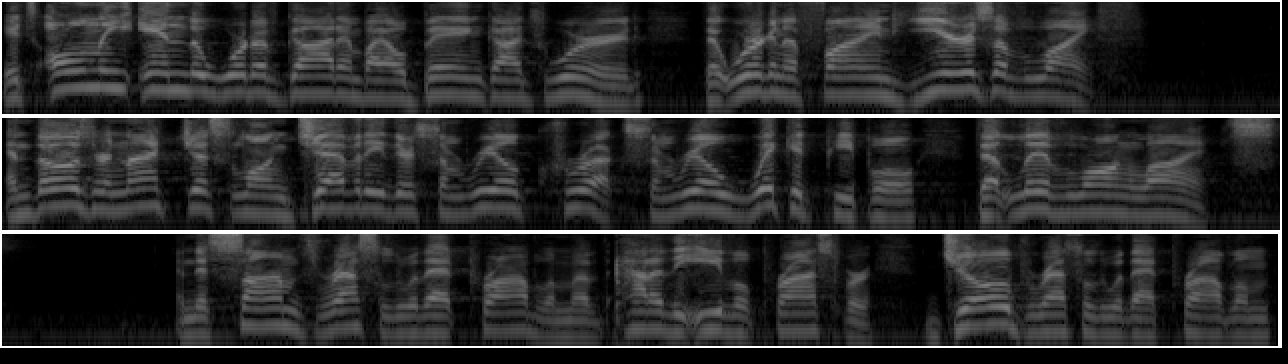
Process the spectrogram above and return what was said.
It's only in the Word of God and by obeying God's Word that we're going to find years of life. And those are not just longevity, there's some real crooks, some real wicked people that live long lives. And the Psalms wrestled with that problem of how did the evil prosper. Job wrestled with that problem,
